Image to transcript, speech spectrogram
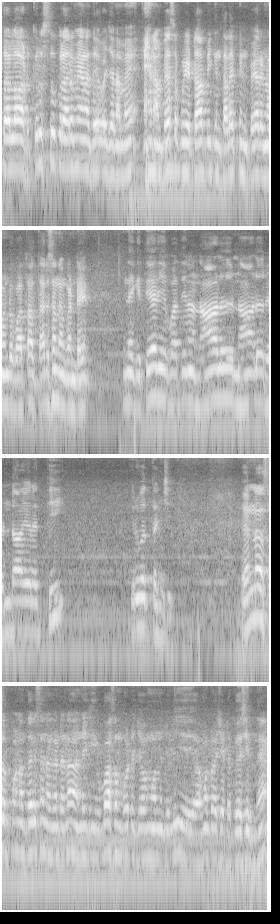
தலாட் கிறிஸ்துக்குள் அருமையான தேவஜனமே நான் பேசக்கூடிய டாப்பிக்கின் தலைப்பின் பெயர் என்னவென்று பார்த்தால் தரிசனம் கண்டேன். இன்றைக்கி தேதியை பார்த்தீங்கன்னா நாலு நாலு ரெண்டாயிரத்தி இருபத்தஞ்சி. என்ன சொப்பன தரிசனம் கண்டேன்னா அன்றைக்கி உபாசம் போட்டு ஜோமோன்னு சொல்லி அமல்ராஜ்கிட்ட பேசியிருந்தேன்.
